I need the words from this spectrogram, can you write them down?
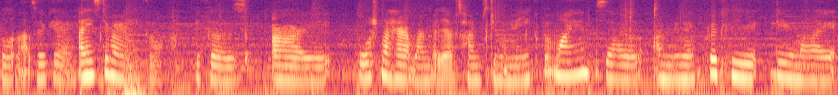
but that's okay. I need to do my makeup because I wash my hair at mine but I don't have time to do my makeup at mine. So I'm going to quickly do my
